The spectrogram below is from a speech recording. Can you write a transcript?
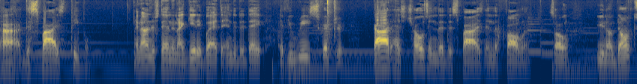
uh, despised people. And I understand and I get it, but at the end of the day, if you read scripture, God has chosen the despised and the fallen. So you know, don't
